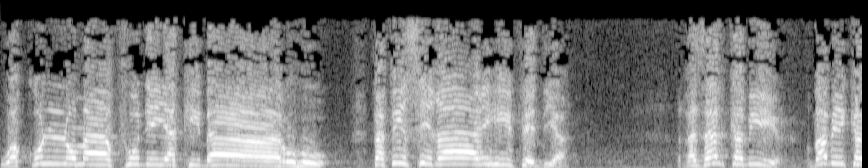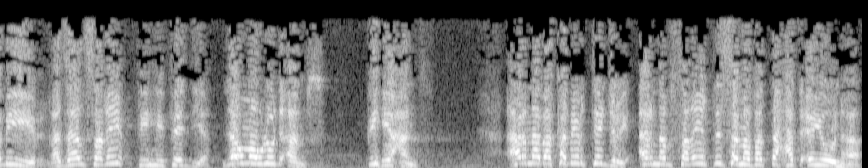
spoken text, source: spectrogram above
وكل ما فدي كباره ففي صغاره فدية. غزال كبير ظبي كبير غزال صغير فيه فدية. لو مولود أمس فيه عنز. أرنب كبير تجري أرنب صغير لسه ما فتحت عيونها.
